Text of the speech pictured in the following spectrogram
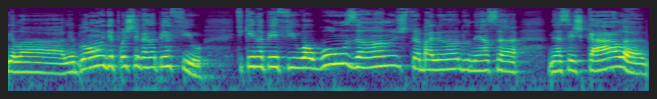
pela Leblon e depois chegar na Perfil. Fiquei na Perfil alguns anos trabalhando nessa, nessa escala,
